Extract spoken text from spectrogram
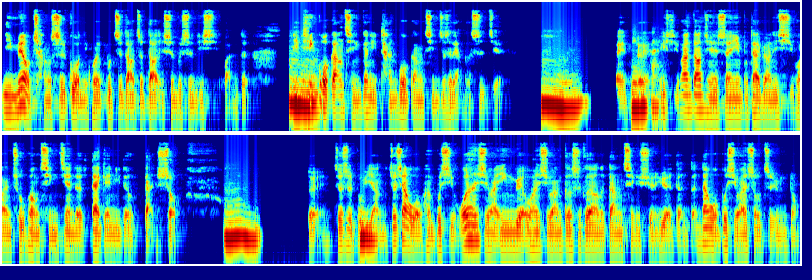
你没有尝试过，你会不知道这到底是不是你喜欢的。你听过钢琴，跟你弹过钢琴，这是两个世界。嗯，哎，对，你喜欢钢琴的声音，不代表你喜欢触碰琴键的带给你的感受。嗯。对，这是不一样的。就像我很不喜，我很喜欢音乐，我很喜欢各式各样的钢琴、弦乐等等，但我不喜欢手指运动，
